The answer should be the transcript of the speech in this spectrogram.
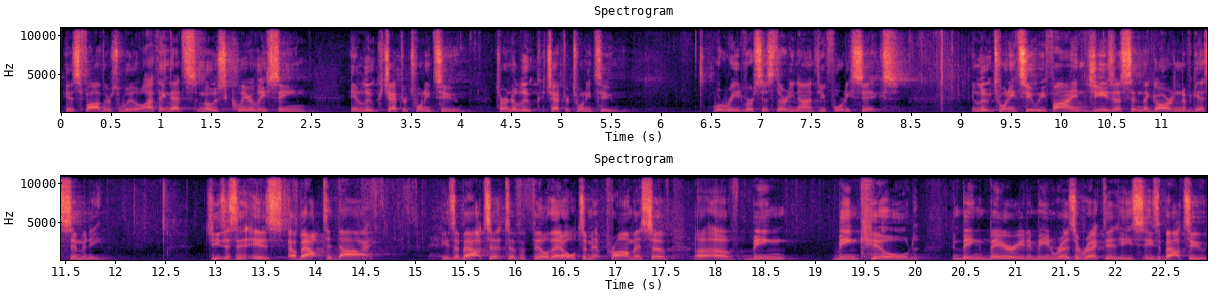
his Father's will. I think that's most clearly seen in Luke chapter 22. Turn to Luke chapter 22. We'll read verses 39 through 46. In Luke 22, we find Jesus in the Garden of Gethsemane. Jesus is about to die. He's about to, to fulfill that ultimate promise of, uh, of being, being killed and being buried and being resurrected. He's, he's about to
